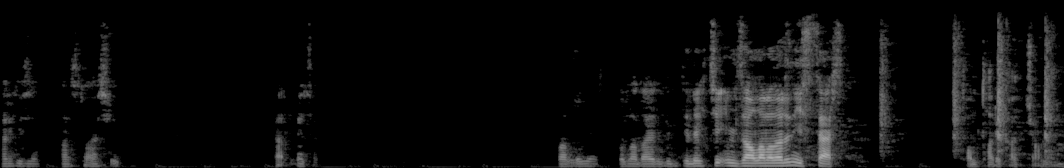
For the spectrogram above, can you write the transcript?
Herkesin aslında şey yapmaya. Varlığı yoluna dair bir dilekçe imzalamalarını ister. Tam tarikatçı koyayım.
